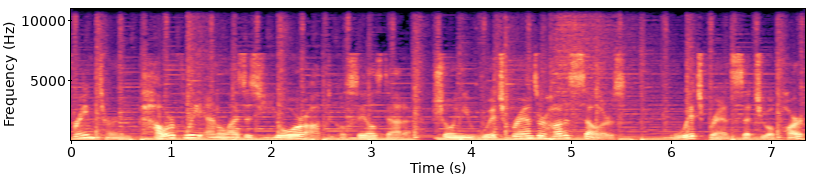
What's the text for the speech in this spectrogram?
FrameTurn powerfully analyzes your optical sales data, showing you which brands are hottest sellers, which brands set you apart,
